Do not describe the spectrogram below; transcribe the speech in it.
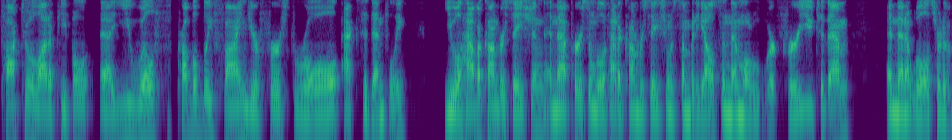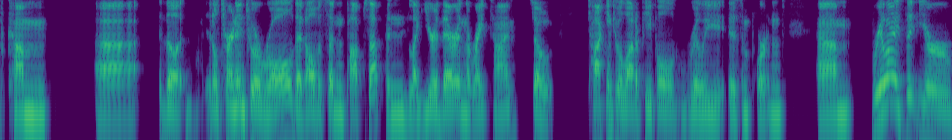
talk to a lot of people. Uh, you will f- probably find your first role accidentally you will have a conversation and that person will have had a conversation with somebody else and then will refer you to them and then it will sort of come uh, the it'll turn into a role that all of a sudden pops up and like you're there in the right time. So talking to a lot of people really is important. Um, realize that your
